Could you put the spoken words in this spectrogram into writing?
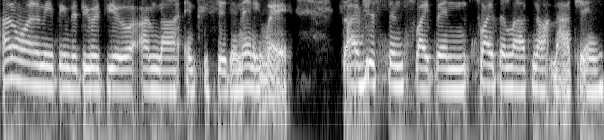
I don't want anything to do with you. I'm not interested in any way. So I've just been swiping, swiping left, not matching.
